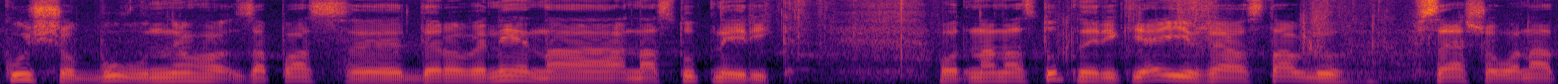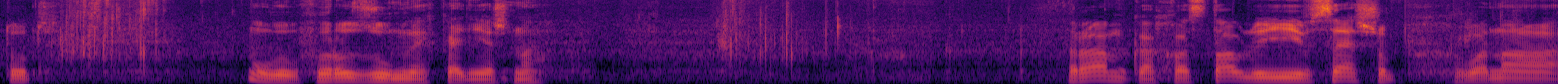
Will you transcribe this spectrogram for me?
кущ, щоб був у нього запас е, деревини на наступний рік. От на наступний рік я їй вже оставлю все, що вона тут, ну, розумних, звісно, рамках. Оставлю їй все, щоб вона е,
